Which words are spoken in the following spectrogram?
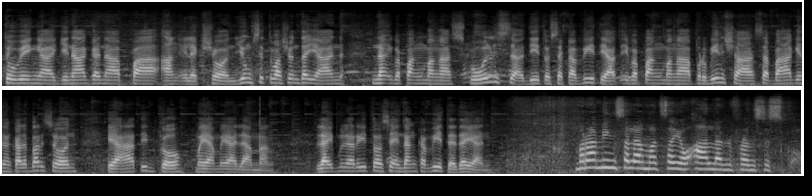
tuwing uh, ginaganap pa ang eleksyon. Yung sitwasyon dayan ng iba pang mga schools uh, dito sa Cavite at iba pang mga probinsya sa bahagi ng Calabarzon, ihahatid ko maya-maya lamang. Live mula rito sa Indang Cavite, Dayan. Maraming salamat sa iyo, Alan Francisco.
